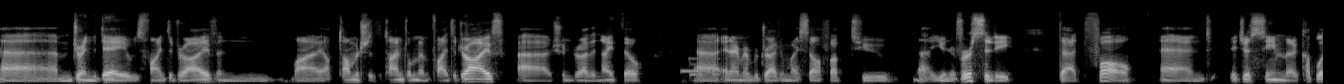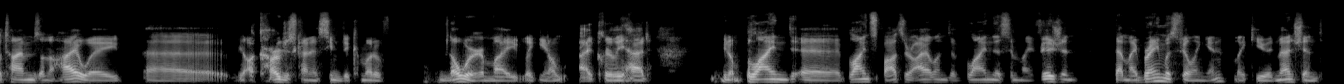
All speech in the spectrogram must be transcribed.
um, during the day it was fine to drive and my optometrist at the time told me i'm fine to drive. Shouldn't drive at night though uh, and I remember driving myself up to uh, university that fall and it just seemed that a couple of times on the highway, uh, you know, a car just kind of seemed to come out of nowhere. My like, you know, I clearly had, you know, blind uh, blind spots or islands of blindness in my vision that my brain was filling in, like you had mentioned.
